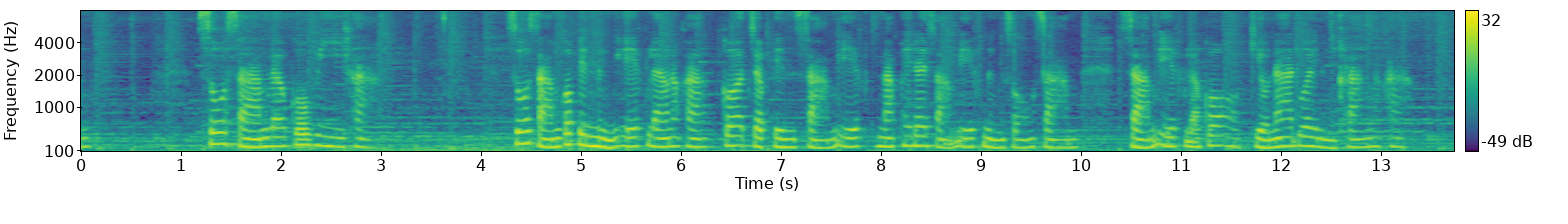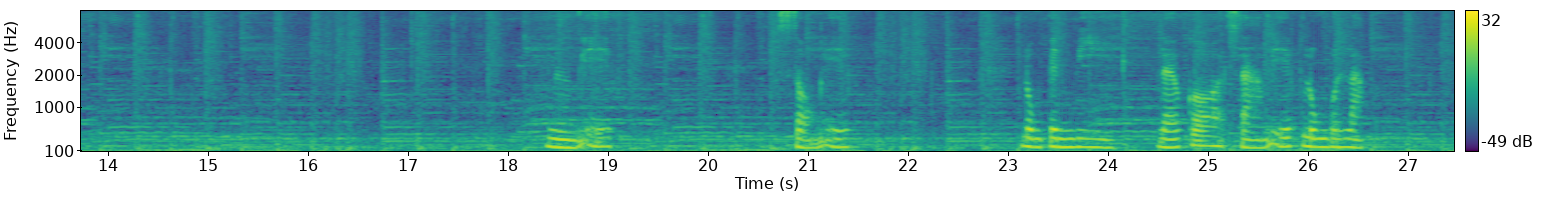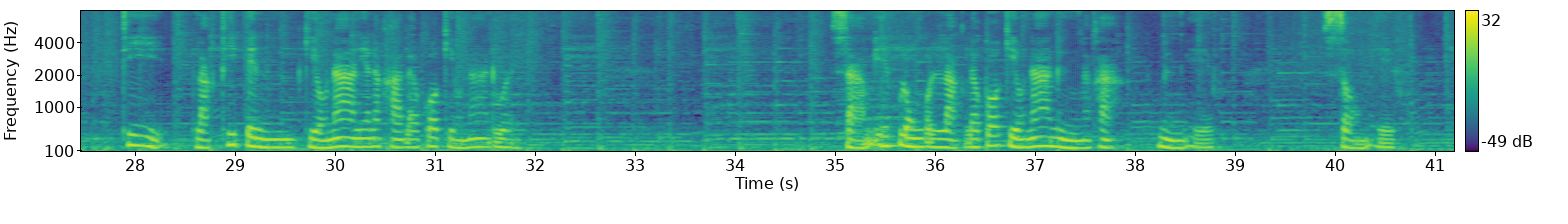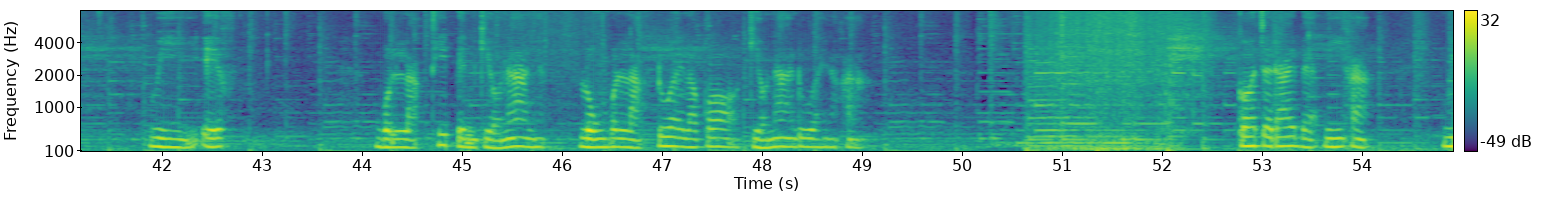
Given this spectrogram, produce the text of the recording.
โซ่สามแล้วก็ V ค่ะ โซ่ 3 ก็เป็น 1F แล้วนะคะ ก็จะเป็น 3F นับให้ได้ 3F 1 2 3 3F แล้วก็เกี่ยวหน้าด้วย 1 ครั้งนะคะ 1F 2F ลงเป็น V แล้วก็ 3F ลงบนหลัก ที่หลักที่เป็นเกี่ยวหน้าเนี่ยนะคะ แล้วก็เกี่ยวหน้าด้วย 3F ลงบนหลักแล้วก็เกี่ยวหน้า 1 นะคะ 1F 2F VF บนหลักที่เป็นเกี่ยวหน้าเนี่ยลงบนหลักด้วยแล้วก็เกี่ยวหน้าด้วยนะคะ ก็จะได้แบบนี้ค่ะ V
